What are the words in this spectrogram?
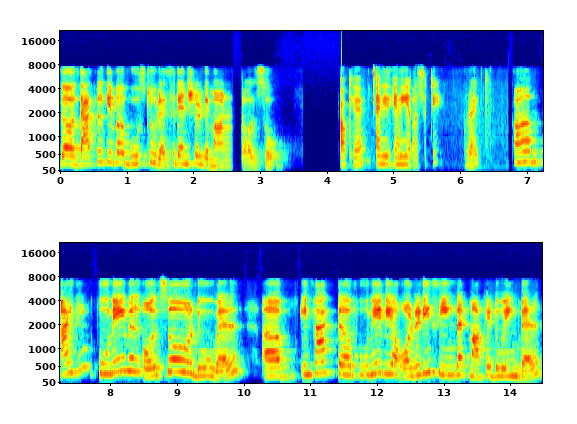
that will give a boost to residential demand also. Okay. Any any other city? Right. Um, I think Pune will also do well. Uh, in fact, uh, Pune, we are already seeing that market doing well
